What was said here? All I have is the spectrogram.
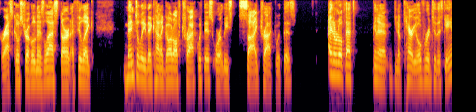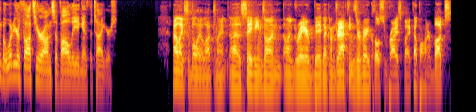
Carrasco struggled in his last start. I feel like mentally they kind of got off track with this, or at least sidetracked with this. I don't know if that's gonna you know carry over into this game, but what are your thoughts here on Civale against the Tigers? I like Civale a lot tonight. Uh, savings on on Gray are big. Like on DraftKings, they're very close in price by a couple hundred bucks.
